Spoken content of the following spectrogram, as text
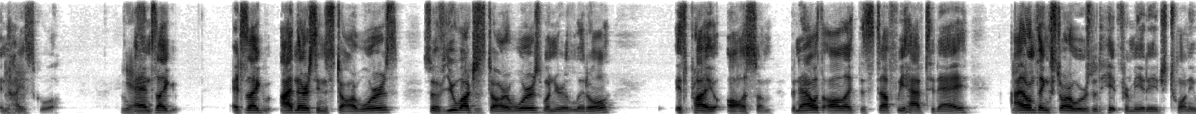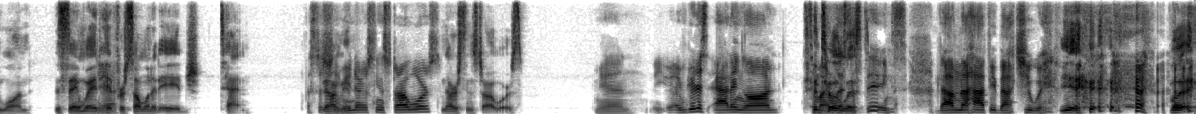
in high Mhm. school. Yeah. And it's like it's like I've never seen Star Wars. So if you watch Mhm. Star Wars when you're little, it's probably awesome. But now with all like the stuff we have today, I don't Mhm. think Star Wars would hit for me at age 21 the same way it Yeah. hit for someone at age 10. That's a you know what I mean? You never seen Star Wars, Never seen Star Wars. Man. You're just adding on to my To list, list. of things that I'm not happy about you with. Yeah. but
